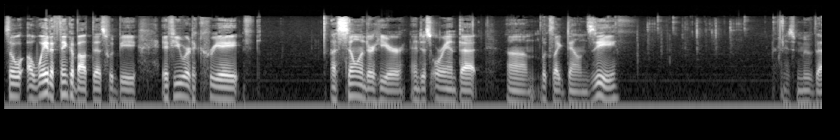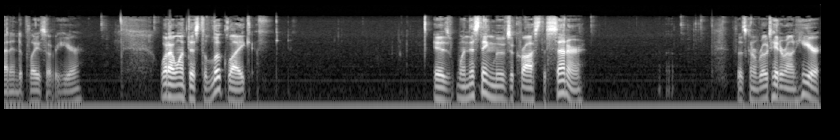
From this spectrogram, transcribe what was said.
So a way to think about this would be if you were to create a cylinder here and just orient that um, looks like down Z. Just move that into place over here. What I want this to look like is when this thing moves across the center, so it's going to rotate around here,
